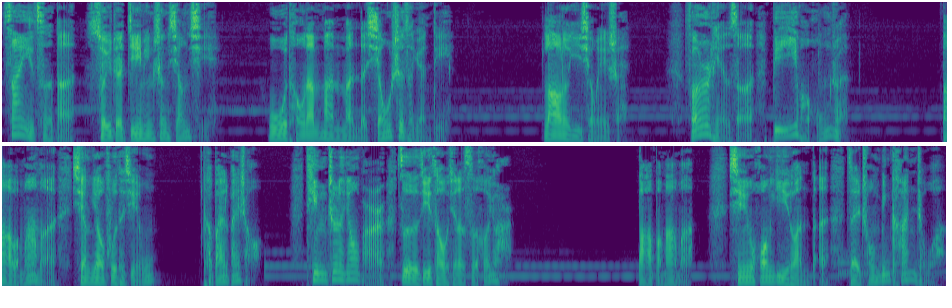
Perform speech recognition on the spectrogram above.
再一次呢，随着鸡鸣声响起。无头男慢慢的消失在原地。姥姥一宿没睡，反而脸色比以往红润。爸爸妈妈想要扶他进屋，他摆了摆手，挺直了腰板，自己走进了四合院。爸爸妈妈心慌意乱的在床边看着我，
